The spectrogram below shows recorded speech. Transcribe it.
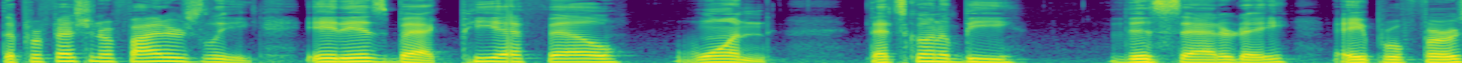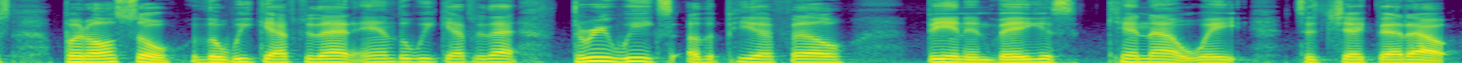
The Professional Fighters League. It is back. PFL 1. That's going to be this Saturday, April 1st, but also the week after that and the week after that. Three weeks of the PFL being in Vegas. Cannot wait to check that out.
